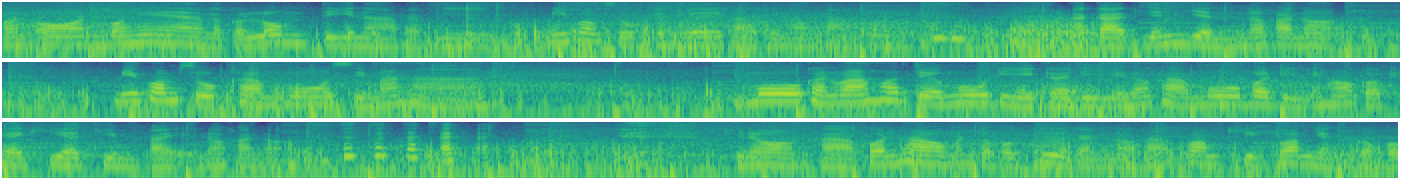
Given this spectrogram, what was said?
อ่อนๆบ่แห้งแล้วก็ล่มตีหนาแบบนี้ มีความสุขจังเลยค่ะพี่น้องค่ะ อากาศเย็นๆเนาะค่ะเนาะมีความสุขค่ะมูสิมาหามูคันว่าเฮาเจอมูดีก็ดีเนาะค่ะมูบ่ดีเฮาก็แค่เคลียร์ทิมไปเนาะค่ะเนาะพี่น้องค่ะ คนเฮามันก็บ่คือกันเนาะค่ะ ความคิดความหยังก็บ่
